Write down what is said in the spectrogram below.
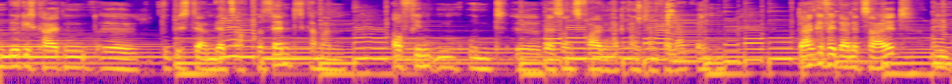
Möglichkeiten. Äh, du bist ja im Netz auch präsent, kann man auch finden. Und äh, wer sonst Fragen hat, kann sich am Verlag wenden. Danke für deine Zeit und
